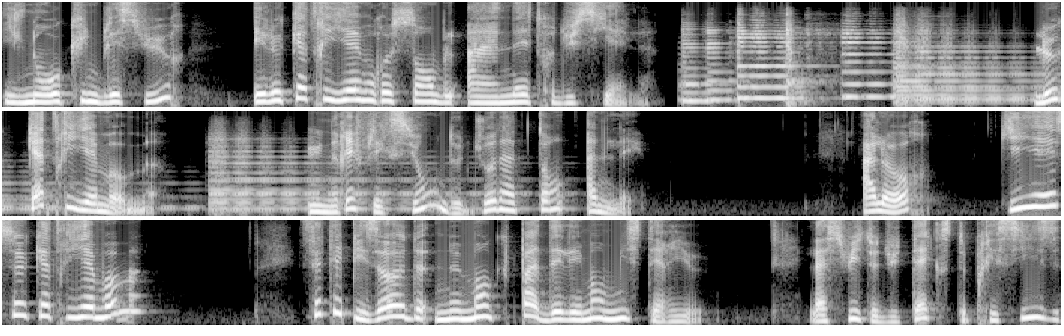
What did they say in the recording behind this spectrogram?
Ils n'ont aucune blessure, et le quatrième ressemble à un être du ciel. Le quatrième homme. Une réflexion de Jonathan Hanley. Alors, qui est ce quatrième homme? Cet épisode ne manque pas d'éléments mystérieux. La suite du texte précise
